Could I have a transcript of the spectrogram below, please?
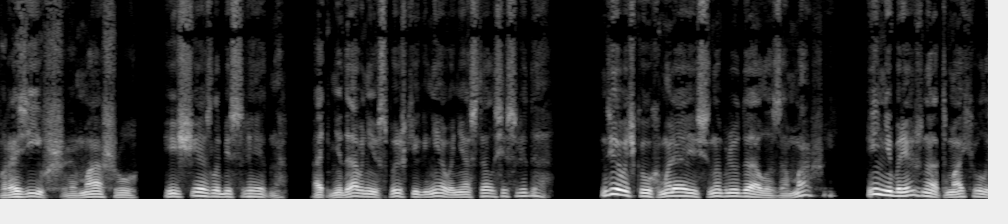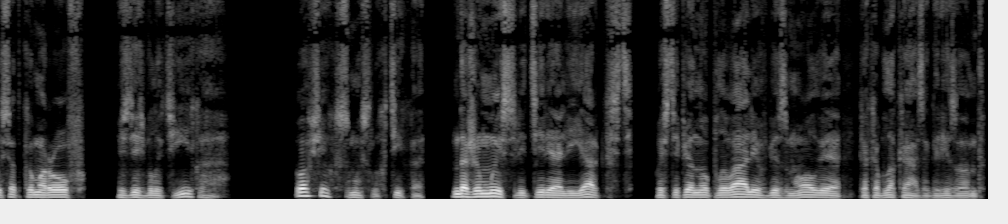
поразившая Машу, исчезла бесследно. От недавней вспышки гнева не осталось и следа. Девочка, ухмыляясь, наблюдала за Машей и небрежно отмахивалась от комаров. Здесь было тихо, во всех смыслах тихо. Даже мысли теряли яркость, постепенно уплывали в безмолвие, как облака за горизонт,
